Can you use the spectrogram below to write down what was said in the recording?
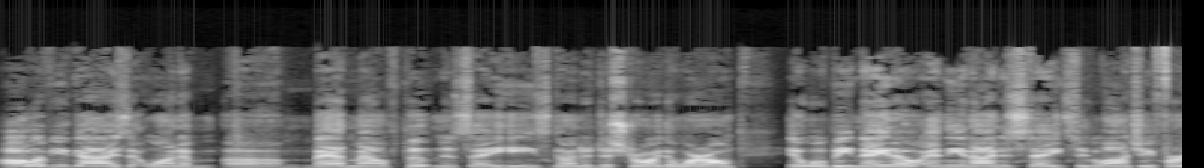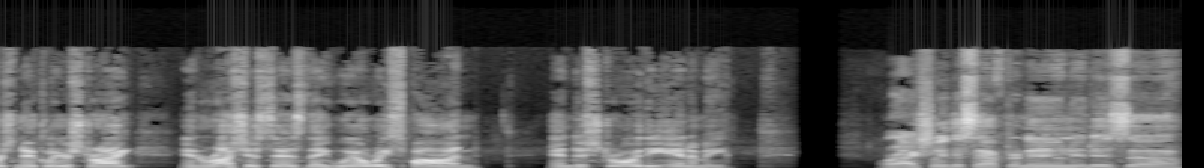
all of you guys that want to um, badmouth Putin and say he's going to destroy the world, it will be NATO and the United States who launch a first nuclear strike, and Russia says they will respond and destroy the enemy. Or actually, this afternoon, it is. Uh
